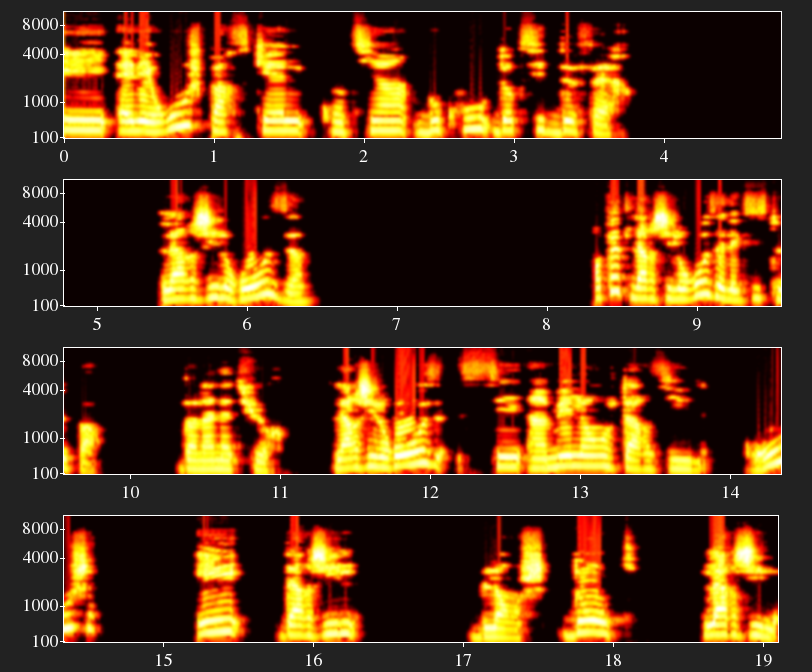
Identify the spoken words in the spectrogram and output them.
et elle est rouge parce qu'elle contient beaucoup d'oxyde de fer. L'argile rose, en fait l'argile rose elle n'existe pas dans la nature. L'argile rose c'est un mélange d'argile rouge et d'argile blanche. Donc l'argile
